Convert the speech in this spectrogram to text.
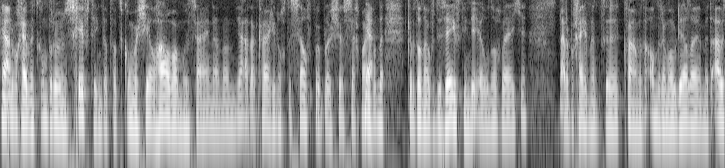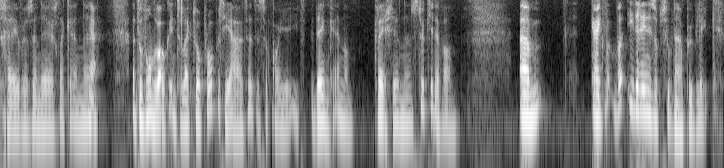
Ja. op een gegeven moment komt er een schifting dat dat commercieel haalbaar moet zijn. En dan, ja, dan krijg je nog de self-publishers, zeg maar. Van de, ik heb het dan over de 17e eeuw nog, weet je. Nou, op een gegeven moment eh, kwamen de andere modellen met uitgevers en dergelijke. En, eh, Ja. En toen vonden we ook intellectual property uit. Hè? Dus dan kon je iets bedenken en dan kreeg je een, stukje daarvan. Ehm, kijk, iedereen is op zoek naar een publiek,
